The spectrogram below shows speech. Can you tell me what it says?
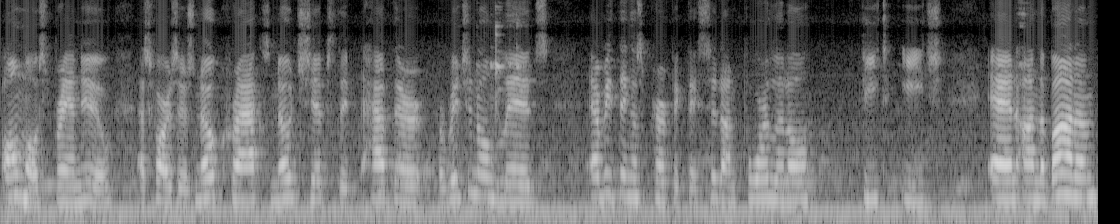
almost brand new as far as there's no cracks, no chips. They have their original lids. Everything is perfect. They sit on four little feet each. And on the bottom,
